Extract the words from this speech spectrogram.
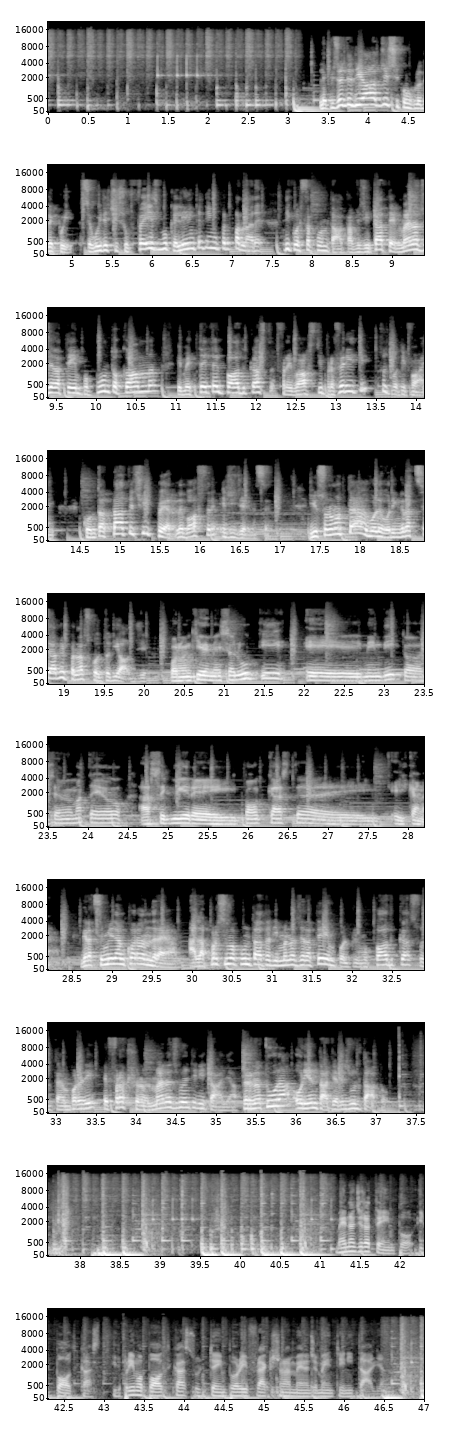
L'episodio di oggi si conclude qui. Seguiteci su Facebook e LinkedIn per parlare di questa puntata. Visitate manageratempo.com e mettete il podcast fra i vostri preferiti su Spotify. Contattateci per le vostre esigenze. Io sono Matteo e volevo ringraziarvi per l'ascolto di oggi. Volentieri i miei saluti e mi invito assieme a Matteo a seguire il podcast e il canale. Grazie mille ancora Andrea. Alla prossima puntata di Manager a Tempo, il primo podcast sul temporary e fractional management in Italia, per natura orientati al risultato. Manager a Tempo, il podcast, il primo podcast sul temporary fractional management in Italia.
